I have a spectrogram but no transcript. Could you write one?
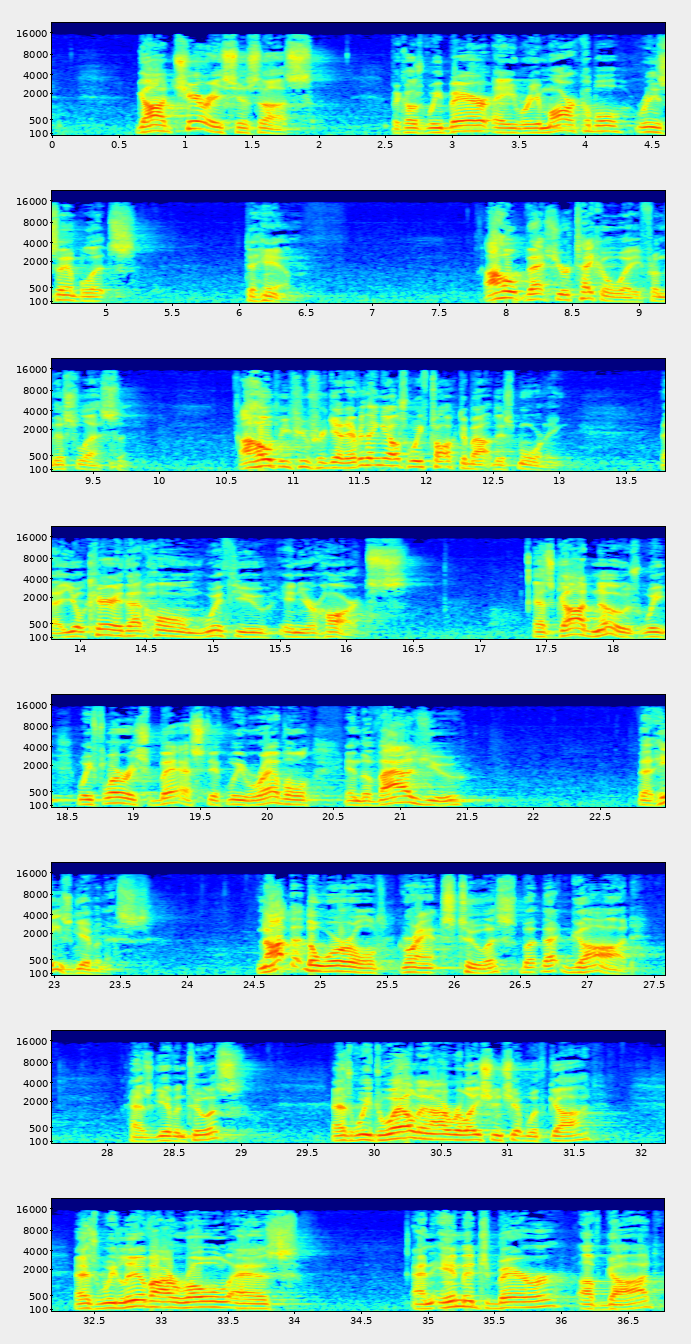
God cherishes us because we bear a remarkable resemblance to Him. I hope that's your takeaway from this lesson. I hope if you forget everything else we've talked about this morning, that you'll carry that home with you in your hearts. As God knows, we, we flourish best if we revel in the value that He's given us. Not that the world grants to us, but that God has given to us. As we dwell in our relationship with God, as we live our role as an image bearer of God,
